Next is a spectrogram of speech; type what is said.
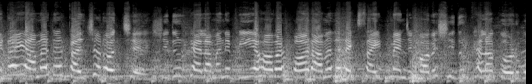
এটাই আমাদের কালচার হচ্ছে সিঁদুর খেলা। মানে বিয়ে হওয়ার পর আমাদের এক্সাইটমেন্ট যে কবে সিঁদুর খেলা করব।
